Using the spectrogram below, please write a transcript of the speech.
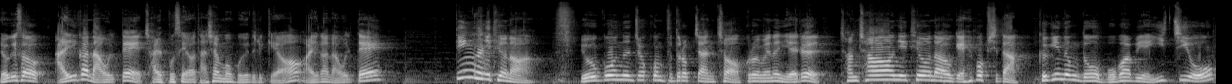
여기서 아이가 나올 때 잘 보세요. 다시 한번 보여드릴게요. 아이가 나올 때 띵 하니 튀어나와. 요거는 조금 부드럽지 않죠? 그러면은 얘를 천천히 튀어나오게 해봅시다. 그 기능도 모바비에 있지요?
